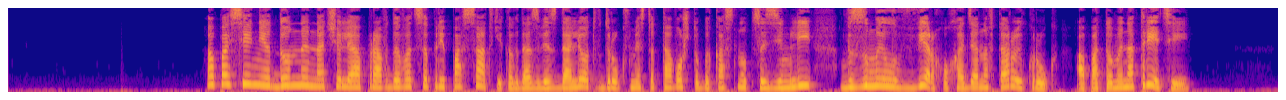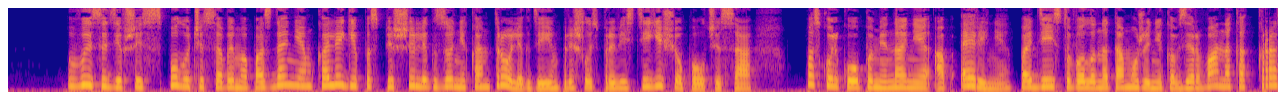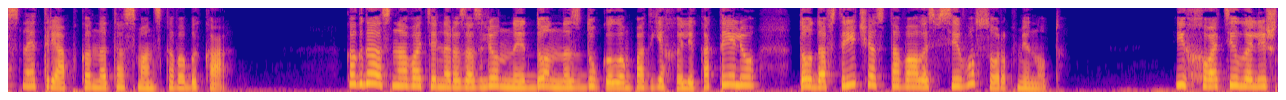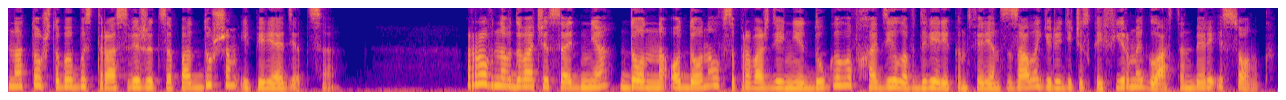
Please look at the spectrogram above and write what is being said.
Опасения Донны начали оправдываться при посадке, когда звездолет вдруг вместо того, чтобы коснуться земли, взмыл вверх, уходя на второй круг, а потом и на третий. Высадившись с получасовым опозданием, коллеги поспешили к зоне контроля, где им пришлось провести еще полчаса, поскольку упоминание об Эрине подействовало на таможенников Зервана как красная тряпка на тасманского быка. Когда основательно разозленные Донна с Дугалом подъехали к отелю, то до встречи оставалось всего 40 минут. Их хватило лишь на то, чтобы быстро освежиться под душем и переодеться. Ровно в два часа дня Донна О'Доннелл в сопровождении Дугала входила в двери конференц-зала юридической фирмы Гластенбери и Сонг.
